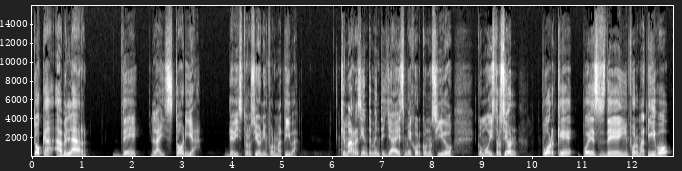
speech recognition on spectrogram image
toca hablar de la historia de distorsión informativa, que más recientemente ya es mejor conocido como distorsión, porque pues de informativo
